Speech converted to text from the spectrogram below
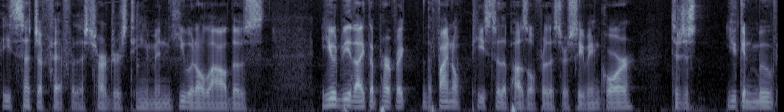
he's such a fit for this Chargers team, and he would allow those. He would be like the perfect, the final piece to the puzzle for this receiving corps to just you can move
